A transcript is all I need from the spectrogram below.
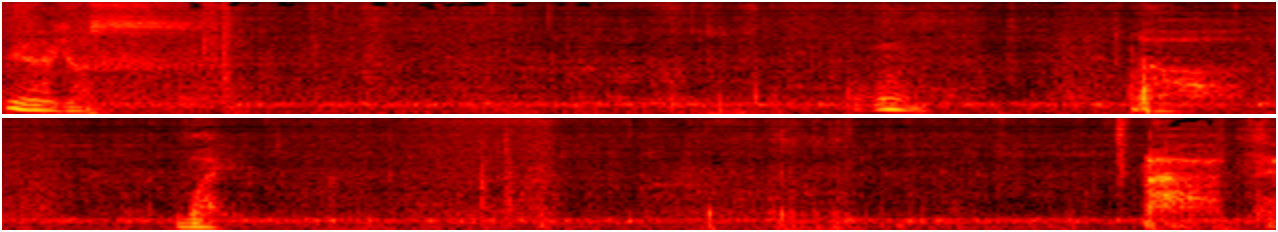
いただきます。うん。ああうまい。ああ暑い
